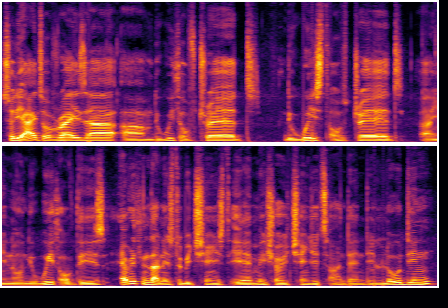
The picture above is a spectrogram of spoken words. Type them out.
so the height of riser, um, the width of thread, the waist of thread, uh, you know, the width of this, everything that needs to be changed here, make sure you change it. And then the loading,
